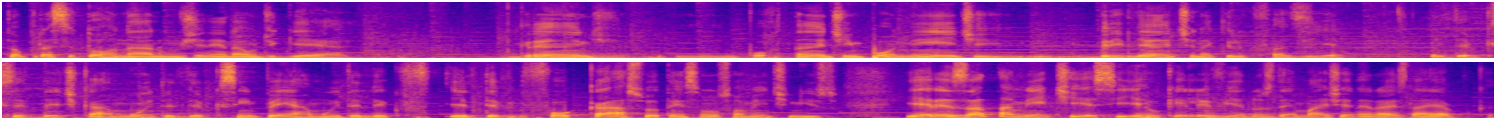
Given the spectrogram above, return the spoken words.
Então, para se tornar um general de guerra grande, importante, imponente, brilhante naquilo que fazia, ele teve que se dedicar muito, ele teve que se empenhar muito, ele teve que, focar a sua atenção somente nisso. E era exatamente esse erro que ele via nos demais generais da época.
